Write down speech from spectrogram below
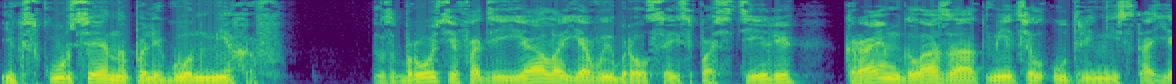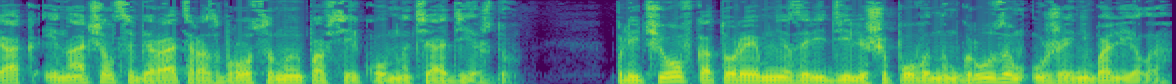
Экскурсия на полигон мехов. Сбросив одеяло, я выбрался из постели, краем глаза отметил утренний стояк и начал собирать разбросанную по всей комнате одежду. Плечо, в которое мне зарядили шипованным грузом, уже не болело.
